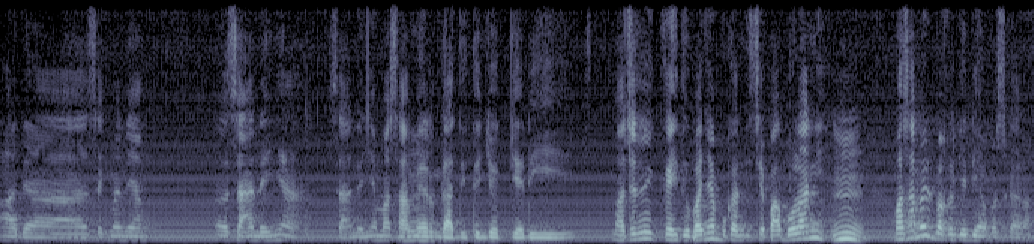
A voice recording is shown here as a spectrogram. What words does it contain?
ada segmen yang eh, seandainya seandainya Mas Amir Hmm. nggak ditunjuk jadi maksudnya kehidupannya bukan di sepak bola nih. Hmm. Mas Amir bakal jadi apa sekarang?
